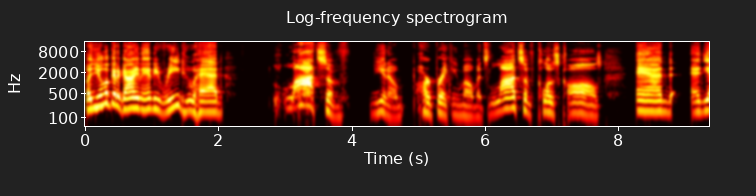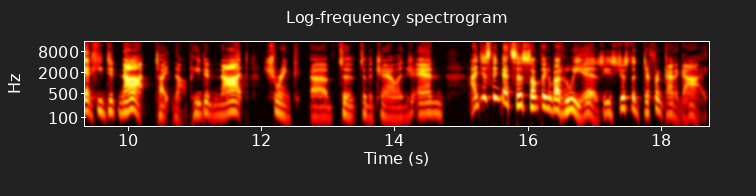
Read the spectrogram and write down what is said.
but you look at a guy in Andy Reid who had lots of you know heartbreaking moments lots of close calls and and yet he did not tighten up. He did not shrink uh, to to the challenge and i just think that says something about who he is. He's just a different kind of guy.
